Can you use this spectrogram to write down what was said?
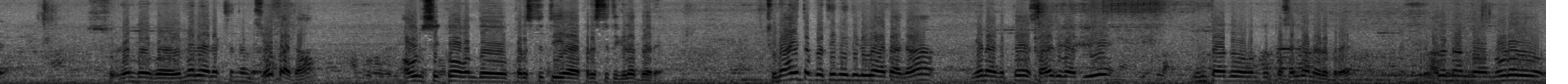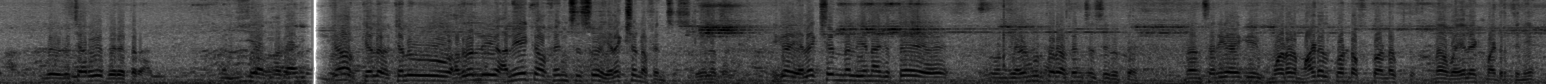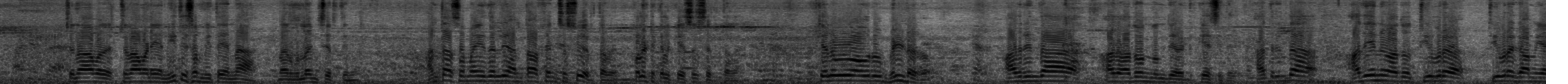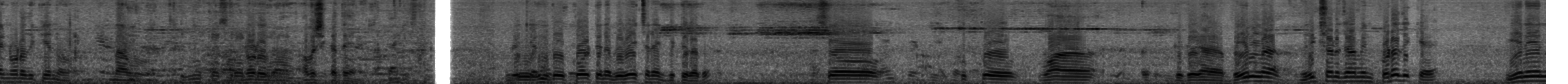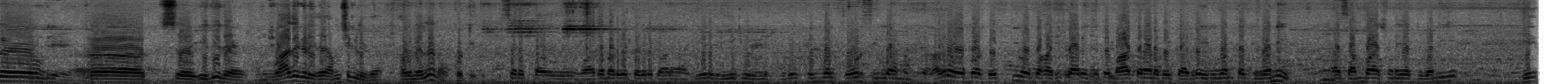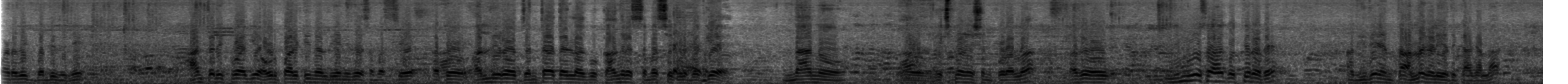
ಒಂದು ಎಂ ಎಲ್ ಎ ಎಲೆಕ್ಷನ್ನಲ್ಲಿ ಸೋತಾಗ ಅವ್ರು ಸಿಕ್ಕೋ ಒಂದು ಪರಿಸ್ಥಿತಿಯ, ಪರಿಸ್ಥಿತಿಗಳೇ ಬೇರೆ. ಚುನಾಯಿತ ಪ್ರತಿನಿಧಿಗಳಾದಾಗ ಏನಾಗುತ್ತೆ? ಸಹಜವಾಗಿಯೇ ಇಂಥದ್ದು ಒಂದು ಪ್ರಸಂಗ ನಡೆದ್ರೆ ಅದನ್ನ ನೋಡೋ ವಿಚಾರವೇ ಬೇರೆ ಥರ ಆಗುತ್ತೆ. ಕೆಲವು ಕೆಲವು ಅದರಲ್ಲಿ ಅನೇಕ ಅಫೆನ್ಸಸ್ಸು ಎಲೆಕ್ಷನ್ ಅಫೆನ್ಸಸ್ ಈಗ ಎಲೆಕ್ಷನ್ನಲ್ಲಿ ಏನಾಗುತ್ತೆ? ಒಂದು ಎರಡು ಮೂರು ಥರ ಅಫೆನ್ಸಸ್ ಇರುತ್ತೆ. ನಾನು ಸರಿಯಾಗಿ model model code of conduct ನಾನು ವಯಲೇಟ್ ಮಾಡಿರ್ತೀನಿ. ಚುನಾವ, ಚುನಾವಣೆಯ ನೀತಿ ಸಂಹಿತೆಯನ್ನು ನಾನು ಉಲ್ಲಂಘಿಸಿರ್ತೀನಿ. ಅಂಥ ಸಮಯದಲ್ಲಿ ಅಂಥ ಅಫೆನ್ಸಸ್ಸು ಇರ್ತವೆ. ಪೊಲಿಟಿಕಲ್ ಕೇಸಸ್ ಇರ್ತವೆ. ಕೆಲವು ಅವರು ಬಿಲ್ಡರು ಆದ್ದರಿಂದ ಅದು, ಅದೊಂದೊಂದು ಎರಡು ಕೇಸ್ ಇದೆ. ಆದ್ದರಿಂದ ಅದೇನು ಅದು ತೀವ್ರ, ತೀವ್ರಗಾಮಿಯಾಗಿ ನೋಡೋದಕ್ಕೇನು ನಾವು ನೋಡೋದು ಅವಶ್ಯಕತೆ ಇದು ಕೋರ್ಟಿನ ವಿವೇಚನೆಗೆ ಬಿಟ್ಟಿರೋದು. ಸೊ ಬೇಲ್ನ ನಿರೀಕ್ಷಣಾ ಜಾಮೀನು ಕೊಡೋದಕ್ಕೆ ಏನೇನು ಇದಿದೆ, ವಾದಗಳಿದೆ, ಅಂಶಗಳಿದೆ, ಅವನ್ನೆಲ್ಲ ನಾವು ಕೊಟ್ಟಿದ್ದೀವಿ. ಸರ್, ತಾವು ವಾದ ಮಾಡಬೇಕಾದ್ರೆ ಬಹಳ ಹೇಳಿದ್ರೆ, ಈಗಲೂ ಹೇಳ್ತೀರಿ ಕ್ರಿಮಿನಲ್ ಫೋರ್ಸ್ ಇಲ್ಲ ಅನ್ನೋದು ಆದರೆ ಒಬ್ಬ ವ್ಯಕ್ತಿ, ಒಬ್ಬ ಅಧಿಕಾರಿ ಜೊತೆ ಮಾತನಾಡಬೇಕಾದ್ರೆ ಇರುವಂಥ ಧ್ವನಿ ಸಂಭಾಷಣೆಯ ಧ್ವನಿ ಹೇಗೆ ಮಾಡೋದಕ್ಕೆ ಬಂದಿದ್ದೀನಿ. ಆಂತರಿಕವಾಗಿ ಅವ್ರ ಪಾರ್ಟಿನಲ್ಲಿ ಏನಿದೆ ಸಮಸ್ಯೆ ಅಥವಾ ಅಲ್ಲಿರೋ ಜನತಾದಳ ಹಾಗೂ ಕಾಂಗ್ರೆಸ್ ಸಮಸ್ಯೆಗಳ ಬಗ್ಗೆ ನಾನು ಎಕ್ಸ್ಪ್ಲನೇಷನ್ ಕೊಡಲ್ಲ. ಅದು ನಿಮಗೂ ಸಹ ಗೊತ್ತಿರೋದೆ. ಅದಿದೆ ಅಂತ ಅಲ್ಲಗಳಿಯೋದಕ್ಕಾಗಲ್ಲ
